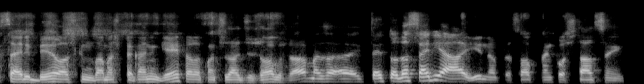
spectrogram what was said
Série B, eu acho que não dá mais pegar ninguém pela quantidade de jogos já, mas aí tem toda a Série A aí, né? O pessoal que está encostado sem,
